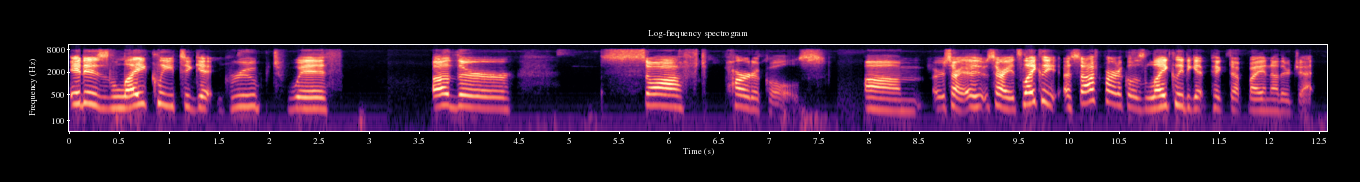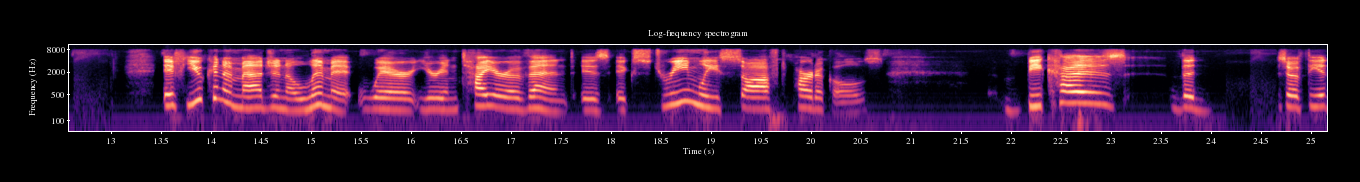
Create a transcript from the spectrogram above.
it is likely to get grouped with other soft particles. Um, or sorry, uh, sorry, it's likely a soft particle is likely to get picked up by another jet. If you can imagine a limit where your entire event is extremely soft particles, because the so if the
